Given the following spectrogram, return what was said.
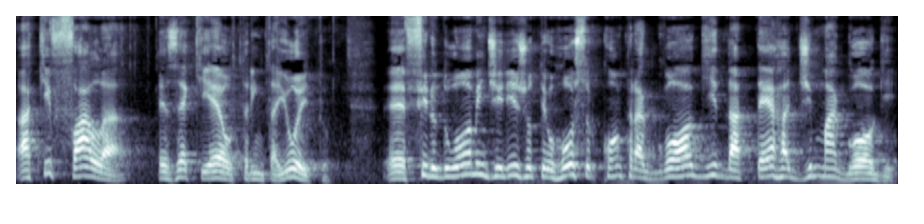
aqui fala Ezequiel 38, é, filho do homem, dirige o teu rosto contra Gog da terra de Magog,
